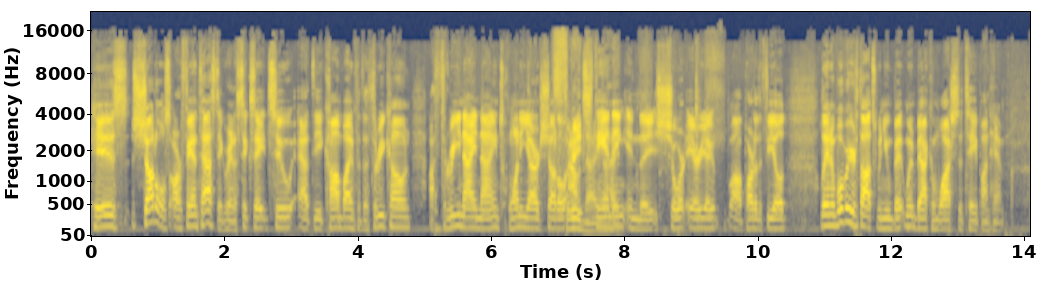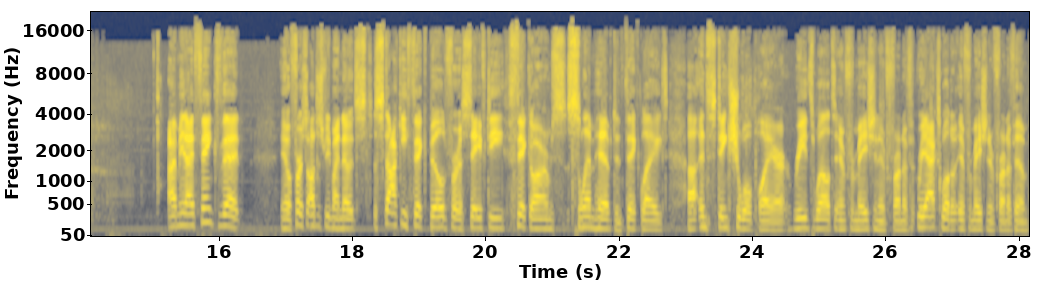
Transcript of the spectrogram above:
his shuttles are fantastic. Ran a 6.82 at the combine for the three cone, a 3.99 20 yard shuttle, outstanding in the short area uh, part of the field. Landon, what were your thoughts when you went back and watched the tape on him? I mean, I think that you know. First, I'll just read my notes. Stocky, thick build for a safety, thick arms, slim hipped and thick legged, uh, instinctual player. Reads well to information in front of, reacts well to information in front of him.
